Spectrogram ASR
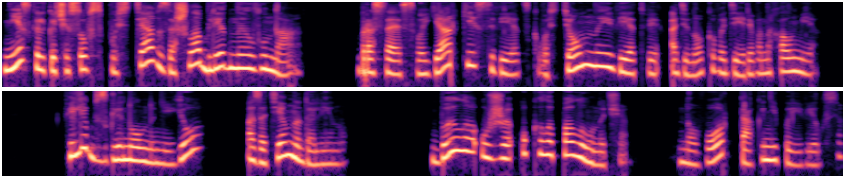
Несколько часов спустя взошла бледная луна, бросая свой яркий свет сквозь темные ветви одинокого дерева на холме. Филипп взглянул на нее, а затем на долину. Было уже около полуночи, но вор так и не появился.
